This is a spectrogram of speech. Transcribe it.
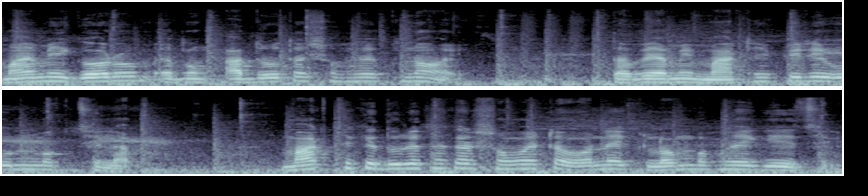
মায়ামি গরম এবং আর্দ্রতা সহায়ক নয়, তবে আমি মাঠে ফিরে উন্মুখ ছিলাম। মাঠ থেকে দূরে থাকার সময়টা অনেক লম্বা হয়ে গিয়েছিল।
